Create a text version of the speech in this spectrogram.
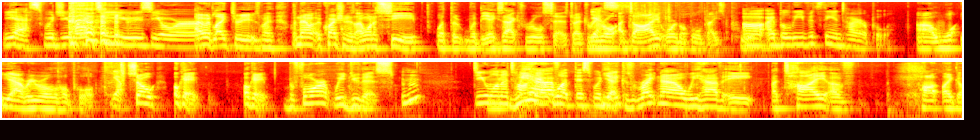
Yes, would you like to use your? I would like to reuse my. Well, now the question is, I want to see what the what the exact rule says. Do I have to Yes. re-roll a die or the whole dice pool? uh, I believe it's the entire pool. Uh, wha- yeah, re-roll the whole pool. Yeah. So okay, okay. Before we do this, Do you want to talk we out what this would be? yeah, because right now we have a a tie of po- like a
